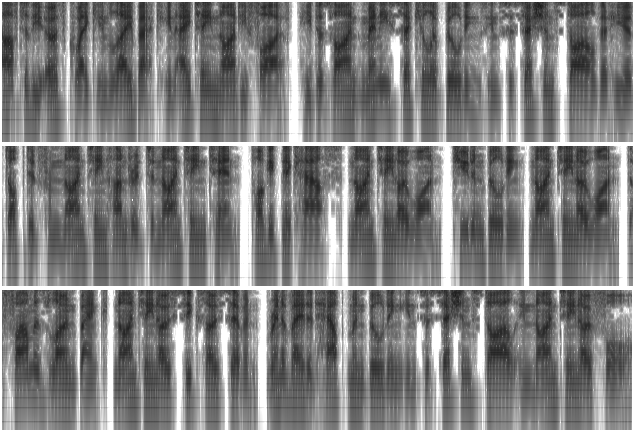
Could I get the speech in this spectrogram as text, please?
After the earthquake in Laibach in 1895, he designed many secular buildings in secession style that he adopted from 1900 to 1910, Pogačnik House 1901, Kuden Building 1901, the Farmers Loan Bank 1906–07, renovated Hauptmann Building in secession style in 1904.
